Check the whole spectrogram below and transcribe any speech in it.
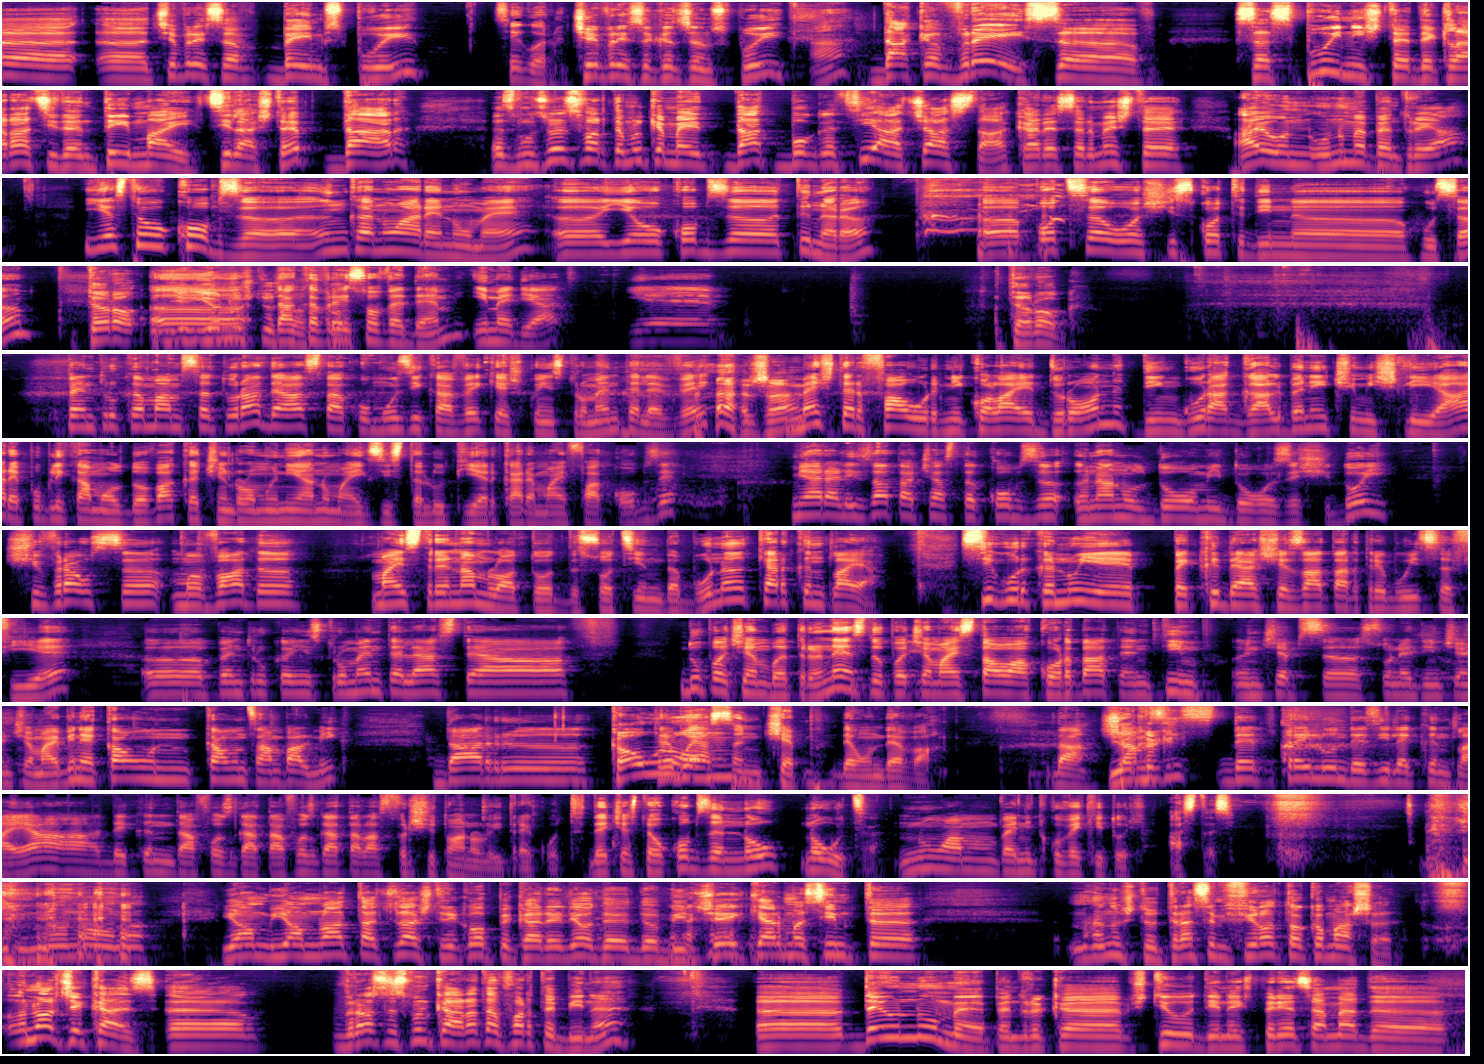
uh, ce vrei să bei îmi spui? Sigur. Ce vrei să cânti să-mi spui? A? Dacă vrei să, să spui niște declarații de 1 mai, ți le aștept, dar îți mulțumesc foarte mult că mi-ai dat bogăția aceasta care se numește... Ai un, un nume pentru ea? Este o cobză, încă nu are nume, uh, e o cobză tânără. Uh, Pot să o și scot din uh, husă. Te rog, eu, eu nu știu Uh, Dacă să o vrei scot. să o vedem, imediat. E Te rog. Pentru că m-am săturat de asta cu muzica veche și cu instrumentele vechi. Așa? Meșter Faur Nicolae Dron din Gura Galbenei, Cimișlia, Republica Moldova, căci în România nu mai există lutieri care mai fac cobze. Mi-a realizat această cobză în anul 2022 și vreau să mă vadă Maestre, n-am luat-o de soțin de bună, chiar când la ea. Sigur că nu e pe cât de așezat ar trebui să fie, uh, pentru că instrumentele astea, după ce îmbătrânesc, după ce mai stau acordate în timp, încep să sune din ce în ce mai bine, ca un, ca un țambal mic, dar uh, Ca un trebuia om. să încep de undeva. Da, și Eu am cred că- zis de trei luni de zile cânt la ea, de când a fost gata. A fost gata la sfârșitul anului trecut. Deci este o copză nou, nouță. Nu am venit cu vechituri astăzi. Nu, nu, nu. Eu am, eu am luat același tricou pe care îl iau de, de obicei, chiar mă simt... Uh, mă, nu știu, trebuia să-mi fi luat o cămașă. În orice caz, uh, vreau să spun că arată foarte bine. Uh, dă un nume, pentru că știu din experiența mea de,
